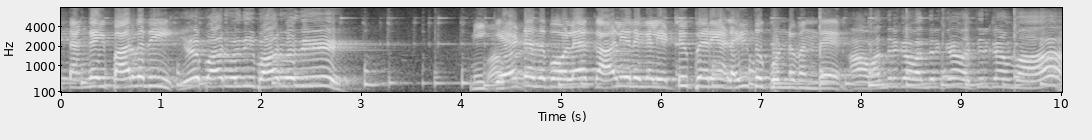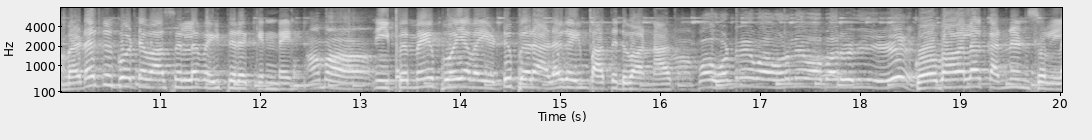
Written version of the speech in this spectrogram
தங்கை பார்வதி. ஏ பார்வதி பார்வதி. நீ கேட்டது போல காளியர்கள் எட்டு பேரையும் அழைத்து கொண்டு வந்து ஆ வந்திருக்கேன் வந்திருக்கேன் வச்சிருக்கேன்மா. வடக்கு கோட்டை வாசல்ல வைத்திருக்கின்றேன். ஆமா. நீ இப்பமே போய் அவ எட்டு பேர் அழகையும் பார்த்துட்டு வானார் அப்பா உடனே வா உடனே வா பார்வதி. கோபால கண்ணன் சொல்ல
